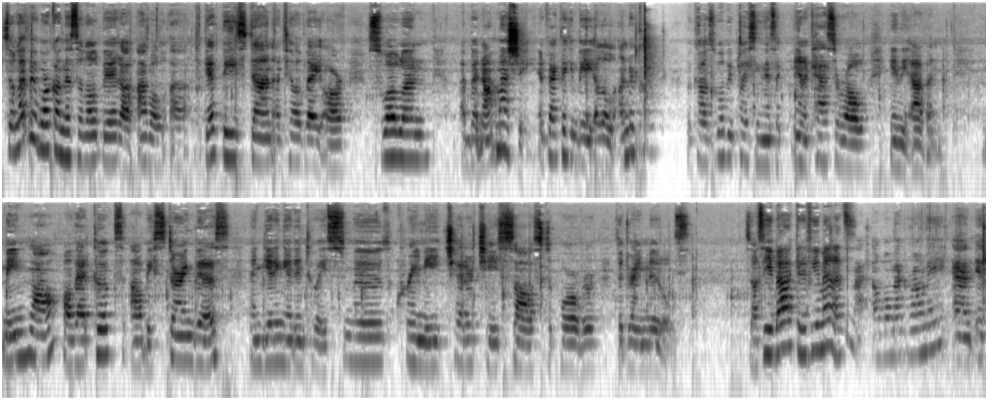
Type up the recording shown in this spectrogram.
So let me work on this a little bit. I, I will uh, get these done until they are swollen uh, but not mushy. In fact, they can be a little undercooked because we'll be placing this in a casserole in the oven. Meanwhile, while that cooks, I'll be stirring this and getting it into a smooth, creamy cheddar cheese sauce to pour over the drained noodles. So I'll see you back in a few minutes. My elbow macaroni, and it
